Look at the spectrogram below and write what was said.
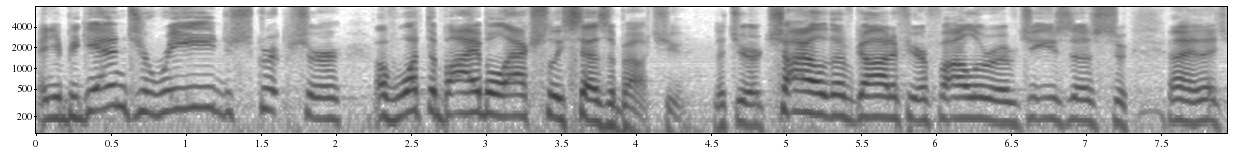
and you begin to read scripture of what the Bible actually says about you. That you're a child of God if you're a follower of Jesus, uh, that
